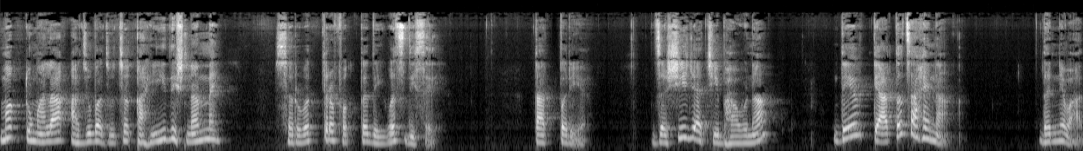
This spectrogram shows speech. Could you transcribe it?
मग तुम्हाला आजूबाजूचं काहीही दिसणार नाही. सर्वत्र फक्त देवच दिसेल. तात्पर्य जशी ज्याची भावना देव त्यातच आहे ना. धन्यवाद.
